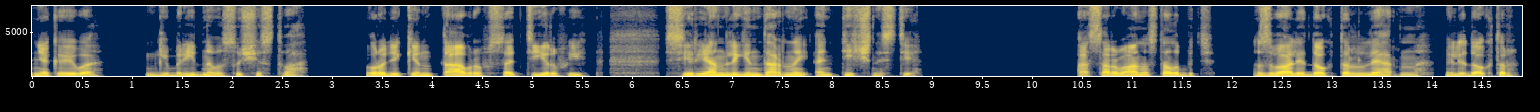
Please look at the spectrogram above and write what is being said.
некоего гибридного существа вроде кентавров, сатиров и сирен легендарной античности. А Сарвана, стало быть, звали доктор Лерн или доктор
